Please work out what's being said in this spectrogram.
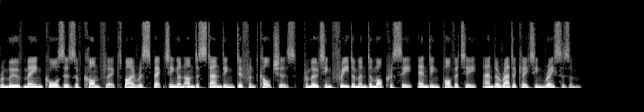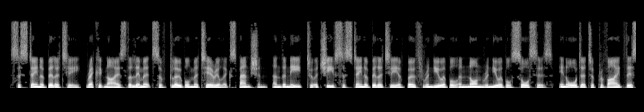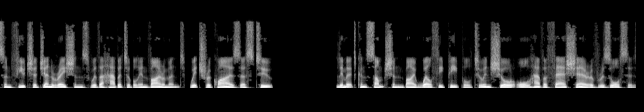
Remove main causes of conflict by respecting and understanding different cultures, promoting freedom and democracy, ending poverty, and eradicating racism. Sustainability – recognize the limits of global material expansion, and the need to achieve sustainability of both renewable and non-renewable sources, in order to provide this and future generations with a habitable environment, which requires us to limit consumption by wealthy people to ensure all have a fair share of resources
